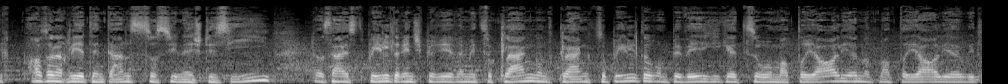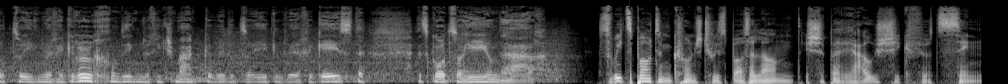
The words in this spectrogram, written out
Ich habe so eine kleine Tendenz zur Synästhesie. Das heißt, Bilder inspirieren mit so Klang und Klang zu Bildern und Bewegungen zu Materialien und Materialien wieder zu irgendwelchen Gerüchen und irgendwelchen Geschmäckern wieder zu irgendwelchen Gesten. Es geht so hin und her. Sweet Spot im Kunsthaus Baseland ist eine Berauschung für den Sinn.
